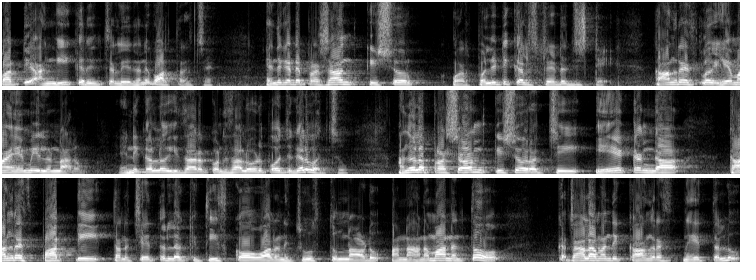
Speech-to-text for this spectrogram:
పార్టీ అంగీకరించలేదని వార్తలు వచ్చాయి. ఎందుకంటే ప్రశాంత్ కిషోర్ పొలిటికల్ స్ట్రాటజిస్టే. కాంగ్రెస్లో ఏమా ఏమీలు ఉన్నారు ఎన్నికల్లో ఈసారి కొన్నిసార్లు ఓడిపోవచ్చు గెలవచ్చు. అందులో ప్రశాంత్ కిషోర్ వచ్చి ఏకంగా కాంగ్రెస్ పార్టీ తన చేతుల్లోకి తీసుకోవాలని చూస్తున్నాడు అన్న అనుమానంతో చాలామంది కాంగ్రెస్ నేతలు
